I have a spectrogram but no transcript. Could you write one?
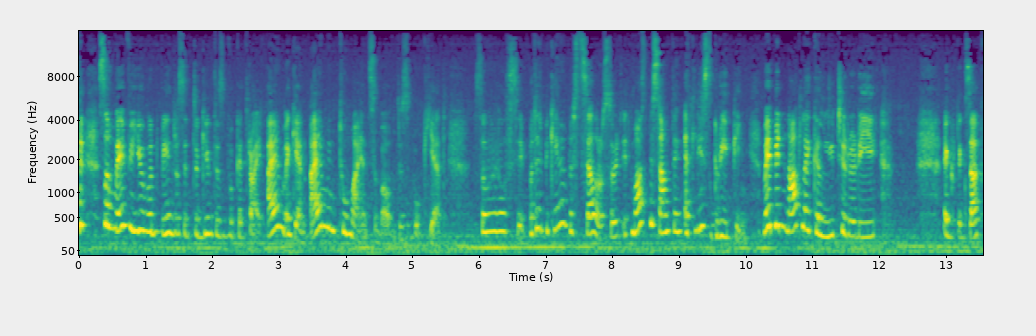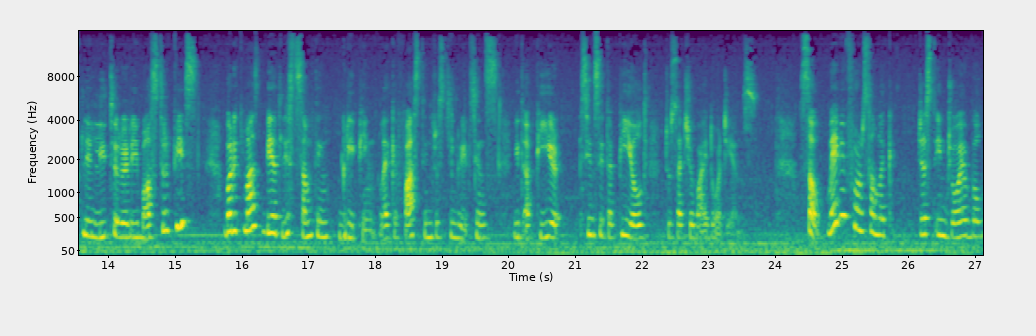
so maybe you would be interested to give this book a try. I am again I am in two minds about this book yet so we will see. But it became a bestseller so it, it must be something at least gripping. Maybe not like a literary exactly literary masterpiece but it must be at least something gripping like a fast interesting read since it appear since it appealed to such a wide audience. So maybe for some like just enjoyable,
